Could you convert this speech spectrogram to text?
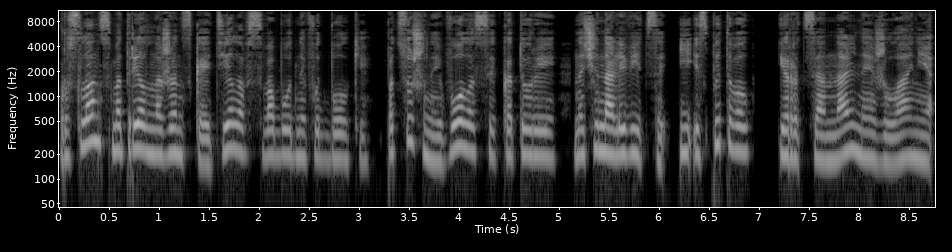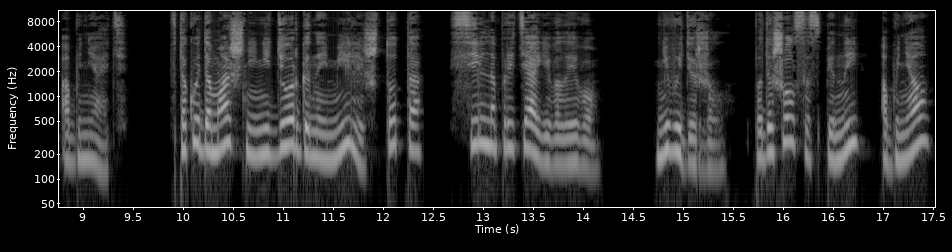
Руслан смотрел на женское тело в свободной футболке, подсушенные волосы, которые начинали виться, и испытывал иррациональное желание обнять. В такой домашней, недерганной Миле что-то сильно притягивало его. Не выдержал. Подошел со спины, обнял,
